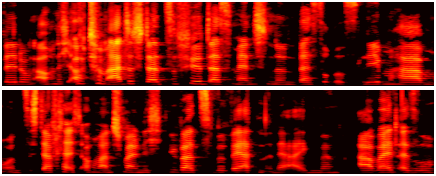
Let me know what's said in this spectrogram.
Bildung auch nicht automatisch dazu führt, dass Menschen ein besseres Leben haben und sich da vielleicht auch manchmal nicht überzubewerten in der eigenen Arbeit. Also,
